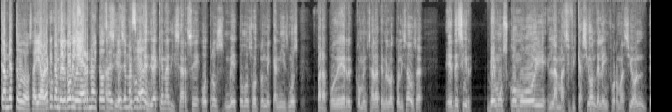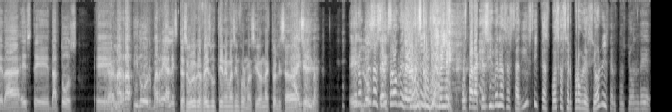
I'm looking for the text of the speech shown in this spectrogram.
Cambia todo. O sea, y ahora que cambió el gobierno y todo, o sea, es, es. Yo creo que demasiado. tendría que analizarse otros métodos, otros mecanismos para poder comenzar a tenerlo actualizado. O sea, es decir, vemos cómo hoy la masificación de la información te da este datos eh, más rápido, más reales. Te aseguro que Facebook tiene más información actualizada que... iba. Eh, Pero puedes hacer test- Pero no es progresiones. confiable. Pues para qué sirven las estadísticas, puedes hacer progresiones en función de,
